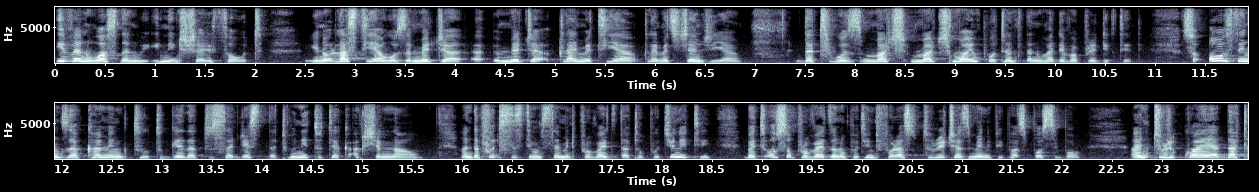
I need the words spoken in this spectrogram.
even worse than we initially thought. You know, last year was a major, a major climate year, climate change year that was much, much more important than we had ever predicted. So all things are coming to, together to suggest that we need to take action now. And the Food System Summit provides that opportunity, but it also provides an opportunity for us to reach as many people as possible and to require that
